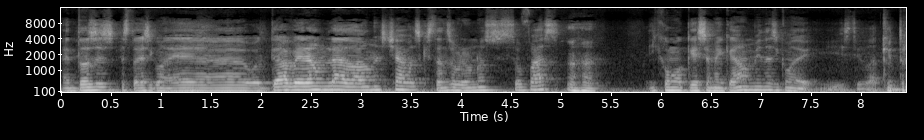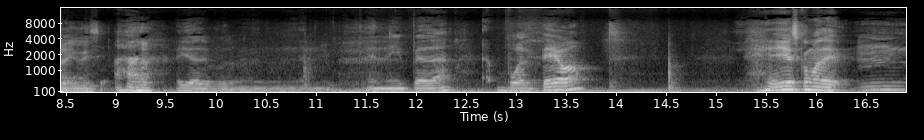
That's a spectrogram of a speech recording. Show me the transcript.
Entonces estoy así como eh, volteo a ver a un lado a unas chavas que están sobre unos sofás. Ajá. Y como que se me quedaban viendo así como de. ¿Y este vato ¿Qué trae? Ajá. Ajá. Y yo de. pues, en, mi peda. Volteo. Y es como de. mm,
